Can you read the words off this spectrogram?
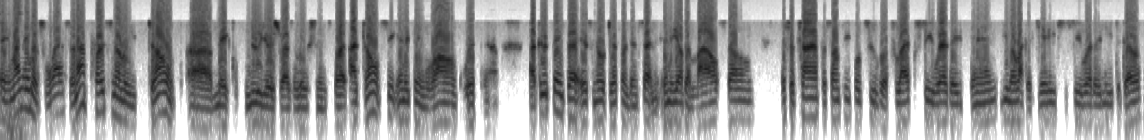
Hey, my name is Wes, and I personally don't uh, make New Year's resolutions, but I don't see anything wrong with them. I do think that it's no different than setting any other milestone. It's a time for some people to reflect, see where they've been, you know, like a gauge to see where they need to go.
